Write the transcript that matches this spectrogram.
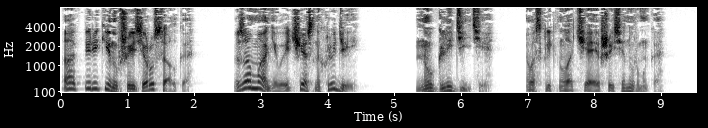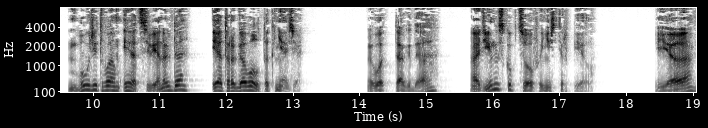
а перекинувшаяся русалка — заманивает честных людей. «Ну, глядите!» — воскликнул отчаявшийся Нурманка. «Будет вам и от Свенальда, и от Роговолта князя». Вот тогда один из купцов и не стерпел. «Я,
